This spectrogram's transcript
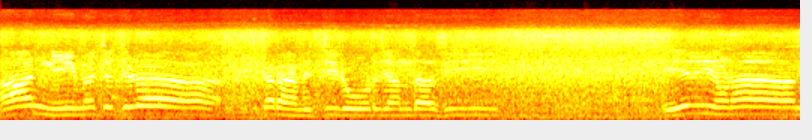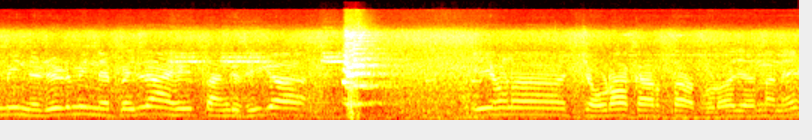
ਆ ਨੀਮਚ ਜਿਹੜਾ ਘਰਾਂ ਵਿੱਚ ਹੀ ਰੋਡ ਜਾਂਦਾ ਸੀ ਇਹ ਵੀ ਹੁਣ ਮਹੀਨੇ, ਡੇਢ ਮਹੀਨੇ ਪਹਿਲਾਂ ਇਹ ਤੰਗ ਸੀਗਾ। ਇਹ ਹੁਣ ਚੌੜਾ ਕਰਤਾ ਥੋੜਾ ਜਿਹਾ ਇਹਨਾਂ ਨੇ।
